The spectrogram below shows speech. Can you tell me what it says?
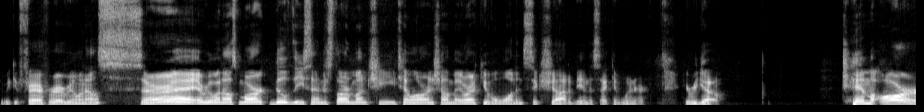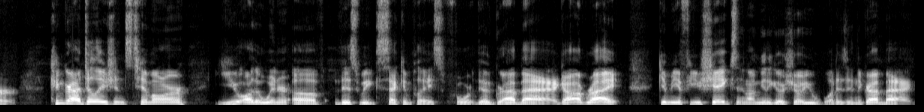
Make it fair for everyone else. All right, everyone else. Mark, Bill D, Sandra Star, Munchie, Tim R, and Sean Mayorak. You have a one in six shot at being the second winner. Here we go. Tim R. Congratulations, Tim R. You are the winner of this week's second place for the grab bag. All right. Give me a few shakes and I'm going to go show you what is in the grab bag.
